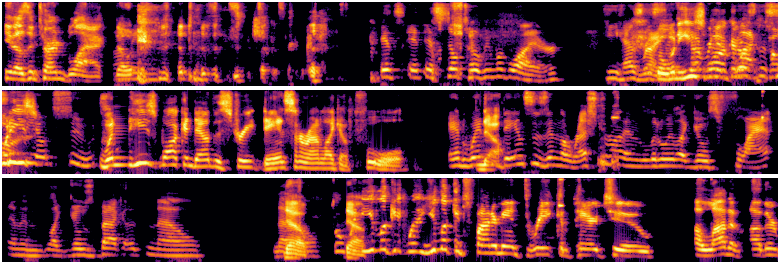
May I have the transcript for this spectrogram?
He doesn't turn black. I Don't. it's it, it's still Tobey Maguire. He has Right. But when he's walking- has the when he's- suit, When he's walking down the street dancing around like a fool, and when No. he dances in the restaurant and literally like goes flat and then like goes back, uh, no, no, No. But No. when you look at when you look at Spider-Man three compared to a lot of other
